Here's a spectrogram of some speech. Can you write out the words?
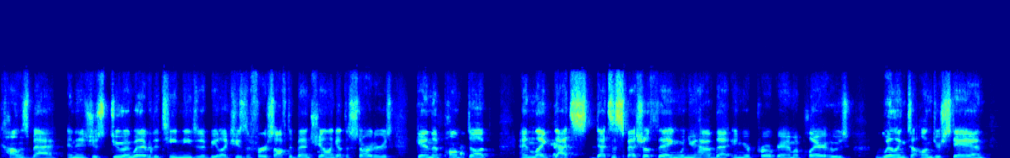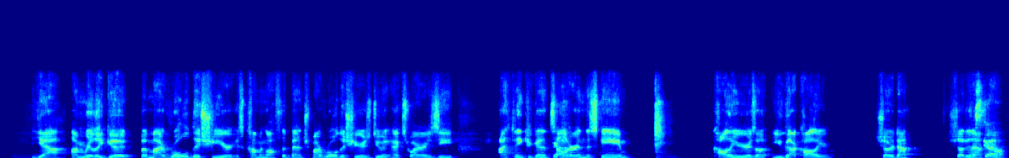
comes back, and is just doing whatever the team needs it to be. Like she's the first off the bench, yelling at the starters, getting them pumped up, and like that's that's a special thing when you have that in your program. A player who's willing to understand yeah, I'm really good, but my role this year is coming off the bench. My role this year is doing X, Y, or Z. I think you're going to tell yeah. her in this game, Collier is on. You got Collier. Shut her down. Shut it Let's down. Let's go.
